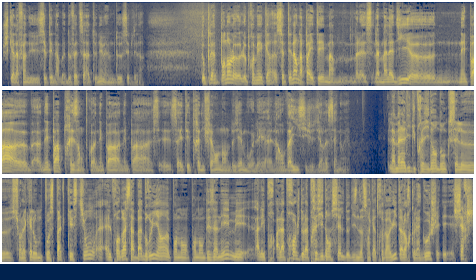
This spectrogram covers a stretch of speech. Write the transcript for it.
jusqu'à la fin du septennat. Bah, de fait, ça a tenu même deux septennats. Donc pendant le, premier septennat, on n'a pas été la maladie euh, n'est pas euh, n'est pas présente quoi, n'est pas n'est pas ça a été très différent dans le deuxième où elle, elle a envahi si je veux dire la scène. La maladie du président, donc celle euh, sur laquelle on ne pose pas de questions, elle progresse à bas bruit hein, pendant, pendant des années, mais à l'approche de la présidentielle de 1988, alors que la gauche cherche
